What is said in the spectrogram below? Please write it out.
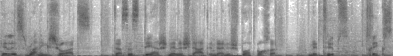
Achilles Running Shorts. Das ist der schnelle Start in deine Sportwoche. Mit Tipps, Tricks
